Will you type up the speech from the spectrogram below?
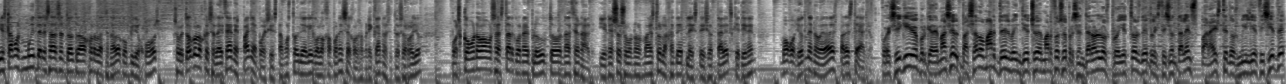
Y estamos muy interesados en todo el trabajo relacionado con videojuegos, sobre todo con los que se realizan en España, pues si estamos todo el día aquí con los japoneses, con los americanos y todo ese rollo, pues cómo no vamos a estar con el producto nacional. Y en eso son unos maestros la gente de PlayStation Talents que tienen mogollón de novedades para este año. Pues sí, Kike, porque además el pasado martes 28 de marzo se presentaron los proyectos de PlayStation Talents para este 2017,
